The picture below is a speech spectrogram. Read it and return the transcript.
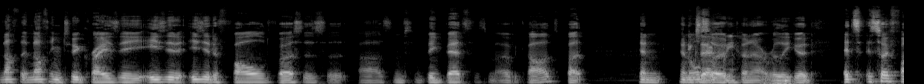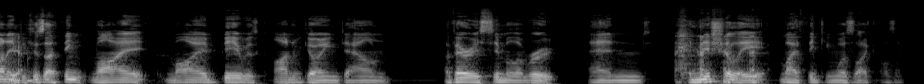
nothing nothing too crazy. Easy to, easy to fold versus uh, some some big bets and some overcards, but can can exactly. also turn out really good. It's it's so funny yeah. because I think my my beer was kind of going down a very similar route, and initially my thinking was like I was like,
